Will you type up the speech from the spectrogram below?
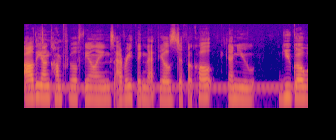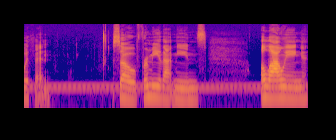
all the uncomfortable feelings, everything that feels difficult, and you you go within. So for me that means allowing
